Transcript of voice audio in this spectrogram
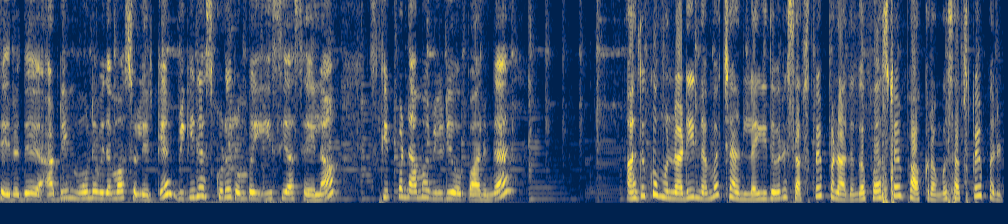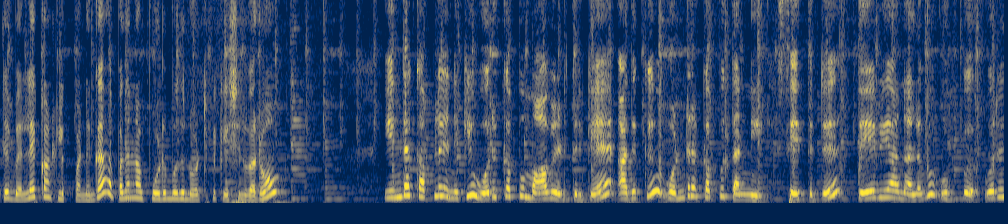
செய்கிறது அப்படின்னு மூணு விதமாக சொல்லியிருக்கேன். பிகினர்ஸ் கூட ரொம்ப ஈஸியாக செய்யலாம். ஸ்கிப் பண்ணாமல் வீடியோவை பாருங்கள் அதுக்கு முன்னாடி நம்ம சேனலை இதுவரை சப்ஸ்கிரைப் பண்ணாதவங்க ஃபர்ஸ்ட் டைம் பார்க்குறவங்க சப்ஸ்கிரைப் பண்ணிவிட்டு பெல் ஐக்கான் கிளிக் பண்ணுங்கள் அப்போ தான் நான் போடும்போது நோட்டிஃபிகேஷன் வரும். இந்த கப்பில் இன்னைக்கு ஒரு கப்பு மாவு எடுத்திருக்கேன். அதுக்கு ஒன்றரை கப்பு தண்ணி சேர்த்துட்டு தேவையான அளவு உப்பு ஒரு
